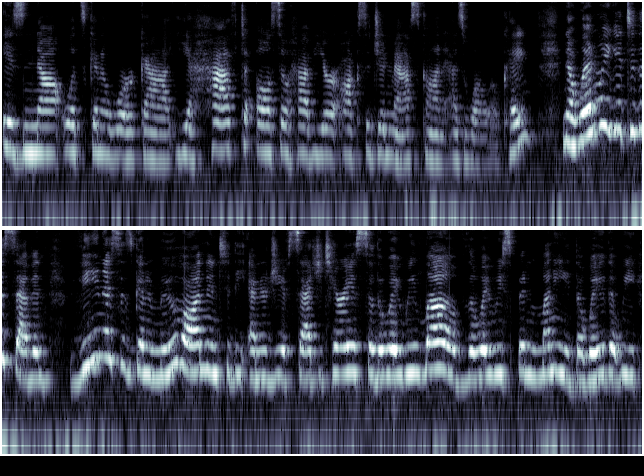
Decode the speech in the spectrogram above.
is not what's going to work out. You have to also have your oxygen mask on as well, okay? Now, when we get to the seventh, Venus is going to move on into the energy of Sagittarius. So, the way we love, the way we spend money, the way that we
